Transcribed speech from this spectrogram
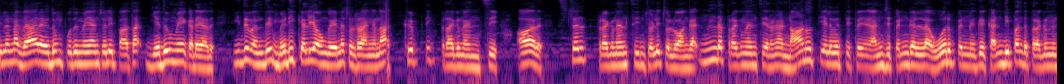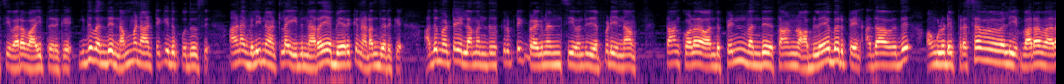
இல்லைன்னா வேறு எதுவும் புதுமையான்னு சொல்லி பார்த்தா எதுவுமே கிடையாது. இது வந்து மெடிக்கலி அவங்க என்ன சொல்கிறாங்கன்னா கிரிப்டிக் ப்ரெக்னன்சி ஆர் ஸ்டெல்த் ப்ரெக்னன்சின்னு சொல்லி சொல்லுவாங்க. இந்த ப்ரெக்னன்சி என்னென்னா நானூற்றி எழுபத்தி பெ அஞ்சு பெண்களில் ஒரு பெண்ணுக்கு கண்டிப்பாக இந்த ப்ரெக்னன்சி வர வாய்ப்பு இருக்குது இது வந்து நம்ம நாட்டுக்கு இது புதுசு. ஆனால் வெளிநாட்டில் இது நிறைய பேருக்கு நடந்திருக்கு. அது மட்டும் இல்லாமல் இந்த கிரிப்டிக் ப்ரெக்னன்சி வந்து எப்படின்னா தான் கொலை அந்த பெண் வந்து தான் லேபர் பெயின் அதாவது அவங்களுடைய பிரசவ வலி வர வர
